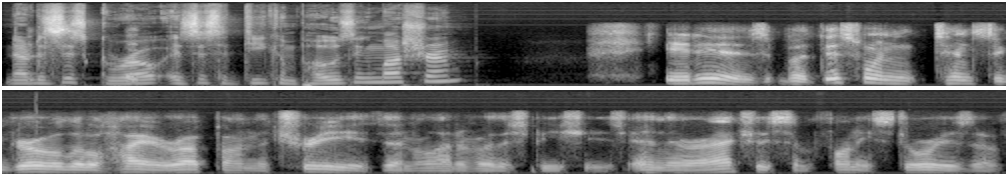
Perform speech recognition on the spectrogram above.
Now, does this grow? Is this a decomposing mushroom? It is, but this one tends to grow a little higher up on the tree than a lot of other species. And there are actually some funny stories of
